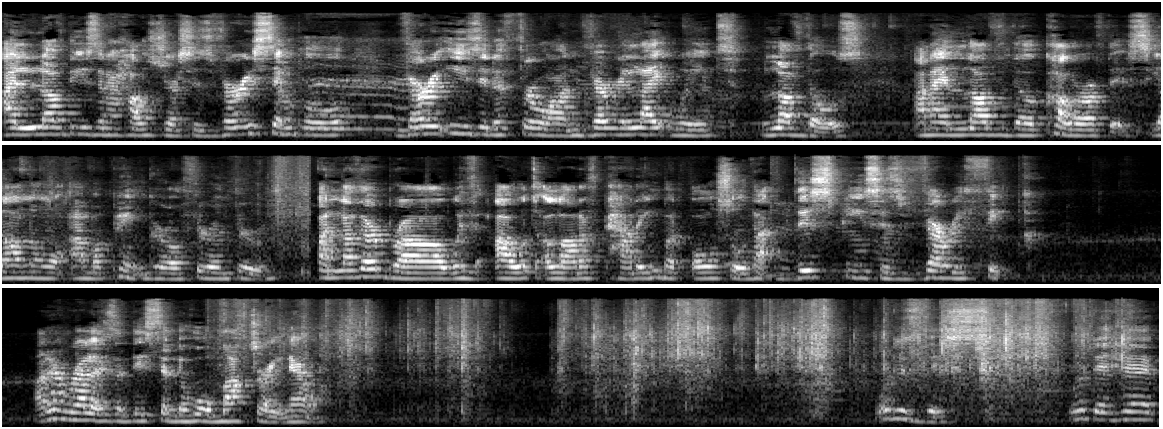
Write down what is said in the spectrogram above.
I love these in a house dress. It's very simple, very easy to throw on, very lightweight. Love those. And I love the color of this. Y'all know I'm a pink girl through and through. Another bra without a lot of padding, but also that this piece is very thick. I didn't realize that they said the whole box right now. What is this? What the heck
